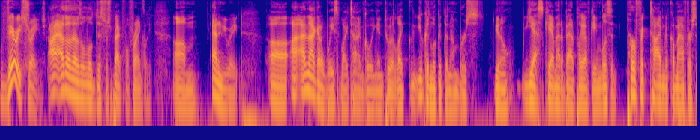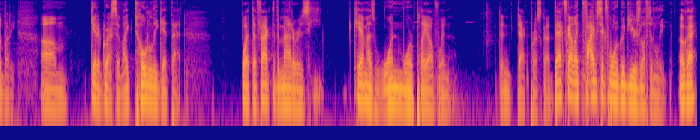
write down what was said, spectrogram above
Very strange. I, I thought that was a little disrespectful, frankly. Um, at any rate, uh, I, I'm not going to waste my time going into it. Like, you can look at the numbers. You know, yes, Cam had a bad playoff game. Listen, perfect time to come after somebody. Um, get aggressive. I totally get that. But the fact of the matter is, he Cam has one more playoff win than Dak Prescott. Dak's got like five, six more good years left in the league. Okay,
